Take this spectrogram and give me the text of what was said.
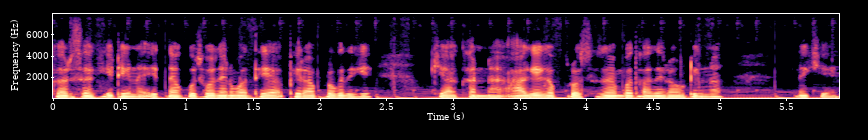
कर सकिए ठीक ना, इतना कुछ हो जाने बाद फिर आप लोग देखिए क्या करना है। आगे का प्रोसेस मैं बता दे रहा हूँ, ठीक ना? देखिए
